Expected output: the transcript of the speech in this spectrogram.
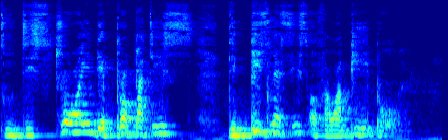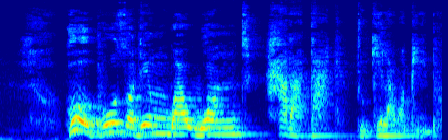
to destroy the properties, the businesses of our people. Hope also them want heart attack to kill our people.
